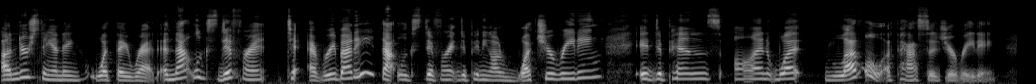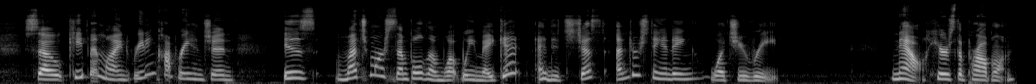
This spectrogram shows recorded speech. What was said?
Understanding what they read. And that looks different to everybody. That looks different depending on what you're reading. It depends on what level of passage you're reading. So keep in mind, reading comprehension is much more simple than what we make it, and it's just understanding what you read. Now, here's the problem.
